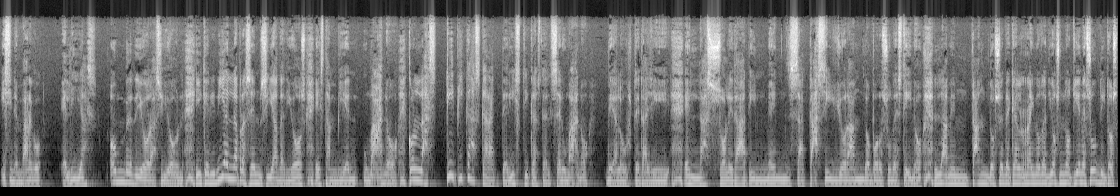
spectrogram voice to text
Y sin embargo, Elías, hombre de oración y que vivía en la presencia de Dios, es también humano, con las típicas características del ser humano, Véalo usted allí, en la soledad inmensa, casi llorando por su destino, lamentándose de que el reino de Dios no tiene súbditos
